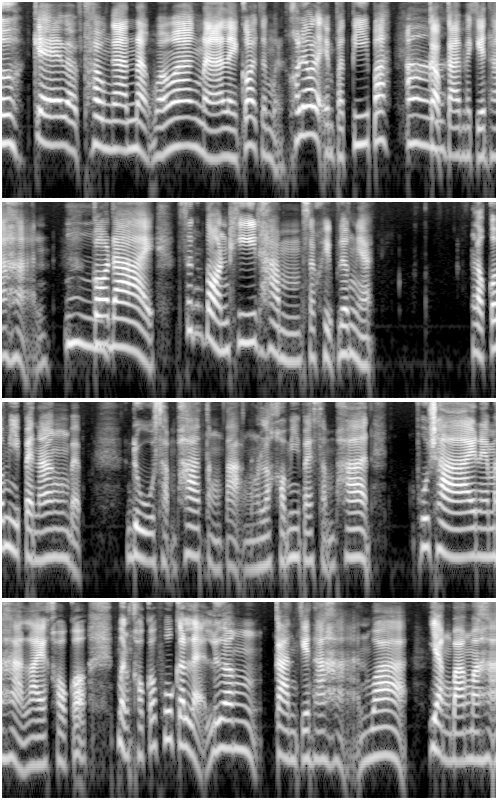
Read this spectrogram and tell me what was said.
ออ แกแบบทำงานหนักมากๆนะอะไรก็อาจจะเหมือนเขาเรียกว่าอะไรเอมพัตตีป่ะอ่ากักับการไปเกณฑ์ทหารอืมก็ได้ ซึ่งตอนที่ทำสคริปต์เรื่องเนี้ยเราก็มีไปนั่งแบบดูสัมภาษณ์ต่างๆเนาะแล้วเขามีไปสัมภาษณ์ผู้ชายในมหาลัยเขาก็เหมือนเขาก็พูดกันแหละเรื่องการเกณฑ์ทหารว่าอย่างบางมหา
